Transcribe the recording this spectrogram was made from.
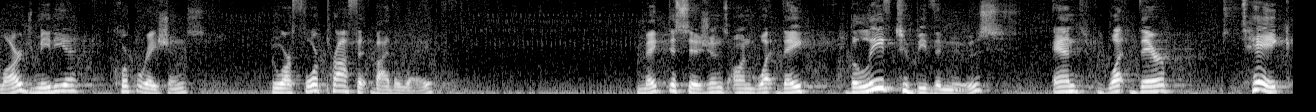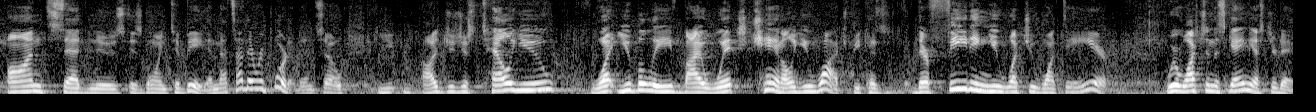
large media corporations, who are for profit, by the way, make decisions on what they believe to be the news and what their take on said news is going to be. And that's how they report it. And so you, I'll just tell you what you believe by which channel you watch because they're feeding you what you want to hear. We were watching this game yesterday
